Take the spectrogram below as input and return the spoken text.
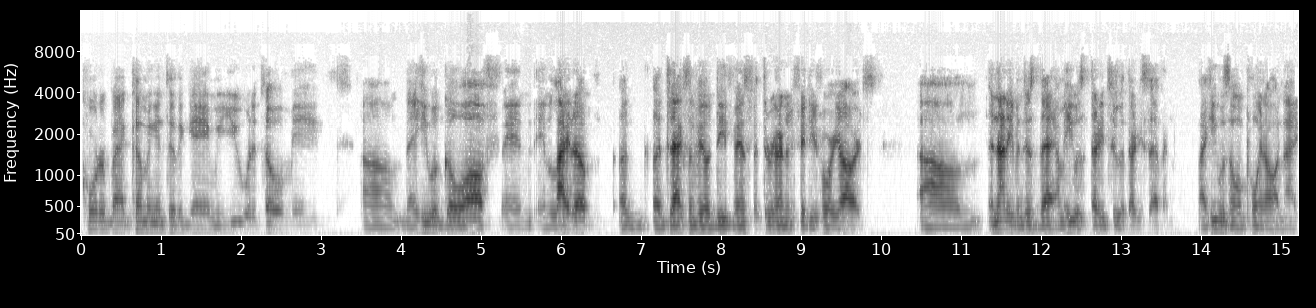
quarterback coming into the game, you would have told me um, that he would go off and, and light up a, a Jacksonville defense for 354 yards. Um, and not even just that. I mean, he was 32 or 37. Like he was on point all night.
